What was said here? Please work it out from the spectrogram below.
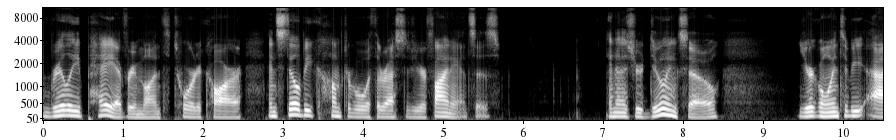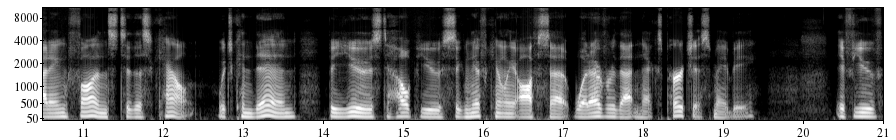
really pay every month toward a car and still be comfortable with the rest of your finances? And as you're doing so, you're going to be adding funds to this account, which can then be used to help you significantly offset whatever that next purchase may be. If you've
